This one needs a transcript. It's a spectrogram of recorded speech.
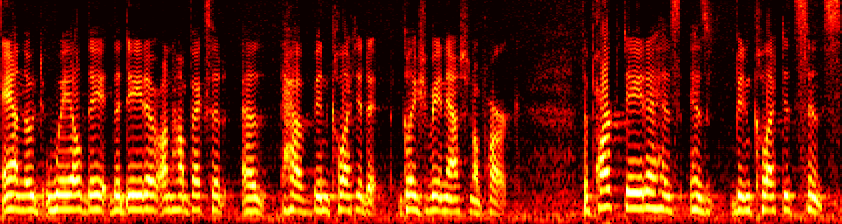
and the whale da- the data on humpbacks that uh, have been collected at Glacier Bay National Park. The park data has, has been collected since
